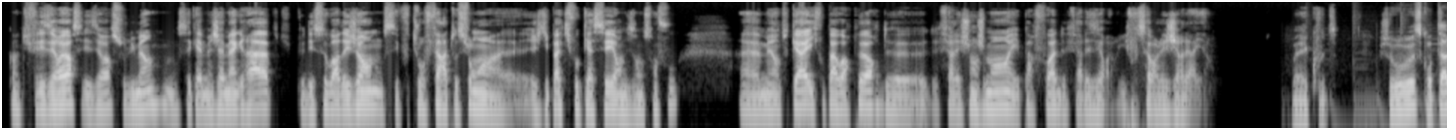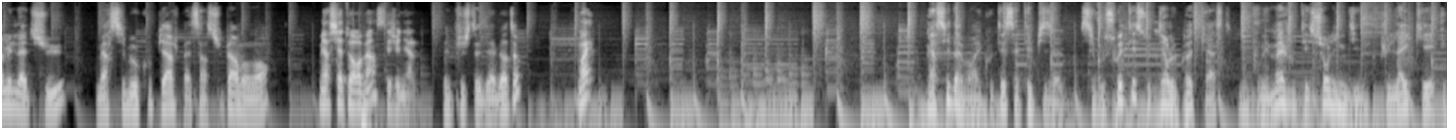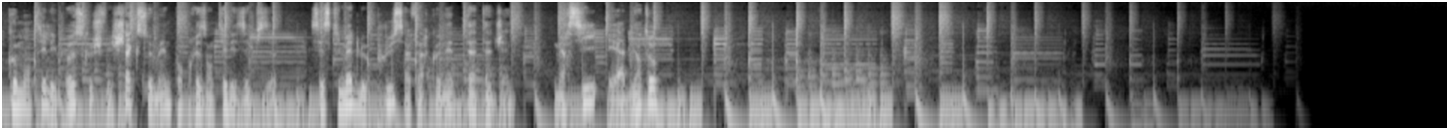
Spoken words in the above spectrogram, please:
quand tu fais des erreurs, c'est des erreurs sur l'humain, donc c'est quand même jamais agréable. Tu peux décevoir des gens, donc c'est faut toujours faire attention. Euh, je dis pas qu'il faut casser en disant on s'en fout, euh, mais en tout cas il faut pas avoir peur de, de faire les changements et parfois de faire des erreurs. Il faut savoir les gérer derrière. Ouais écoute, je te propose qu'on termine là-dessus. Merci beaucoup Pierre, je passé un super moment. Merci à toi Robin, c'était génial. Et puis je te dis à bientôt. Ouais. Merci d'avoir écouté cet épisode. Si vous souhaitez soutenir le podcast, vous pouvez m'ajouter sur LinkedIn, puis liker et commenter les posts que je fais chaque semaine pour présenter les épisodes. C'est ce qui m'aide le plus à faire connaître DataGen. Merci et à bientôt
